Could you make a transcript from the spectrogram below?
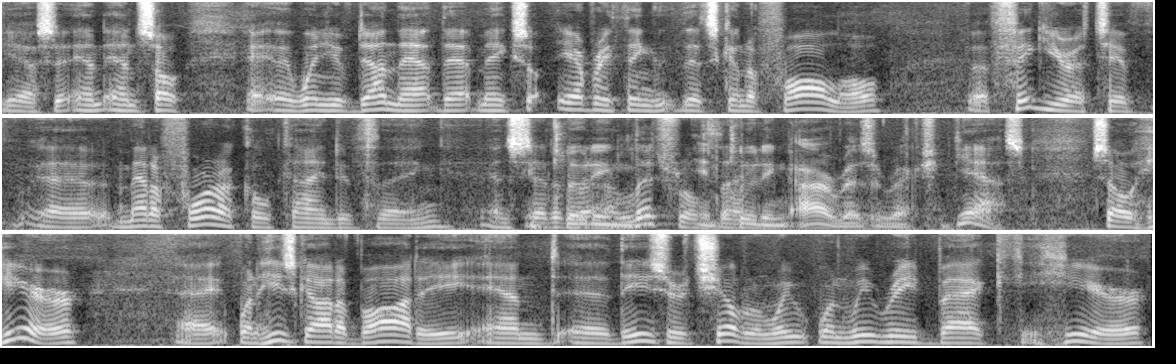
yes, and and so uh, when you've done that, that makes everything that's going to follow a figurative, uh, metaphorical kind of thing instead including of a, a literal thing. including our resurrection. Yes. So here, uh, when he's got a body and uh, these are children, we, when we read back here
